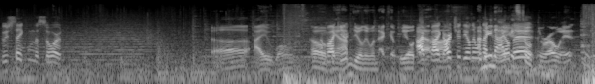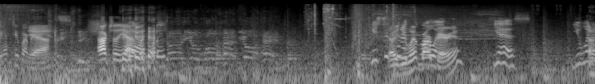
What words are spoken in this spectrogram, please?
Who's taking the sword? Uh, I won't. Oh I'm like, man, you're- I'm the only one that can wield I'm that. like, huh? aren't you the only one I mean, that I can can still throw it. We have two barbarians. Yeah. Actually, yeah. Yeah, Dario they- will have your head. He's just Oh, gonna you went throw barbarian? It. Yes. You went Okay,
